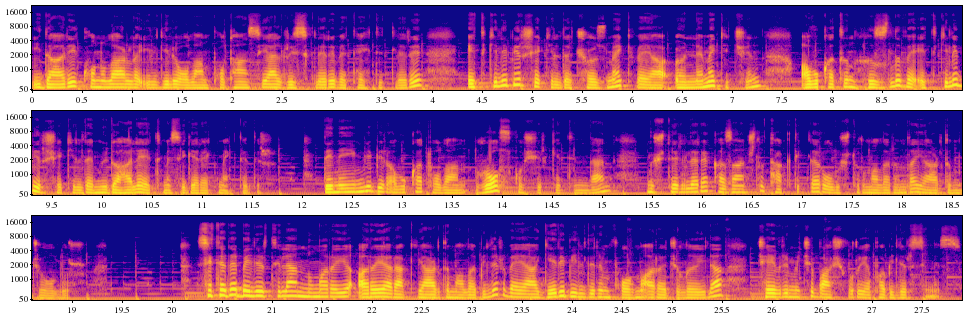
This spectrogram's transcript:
idari konularla ilgili olan potansiyel riskleri ve tehditleri etkili bir şekilde çözmek veya önlemek için avukatın hızlı ve etkili bir şekilde müdahale etmesi gerekmektedir. Deneyimli bir avukat olan Rosco şirketinden müşterilere kazançlı taktikler oluşturmalarında yardımcı olur. Sitede belirtilen numarayı arayarak yardım alabilir veya geri bildirim formu aracılığıyla çevrimiçi başvuru yapabilirsiniz.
